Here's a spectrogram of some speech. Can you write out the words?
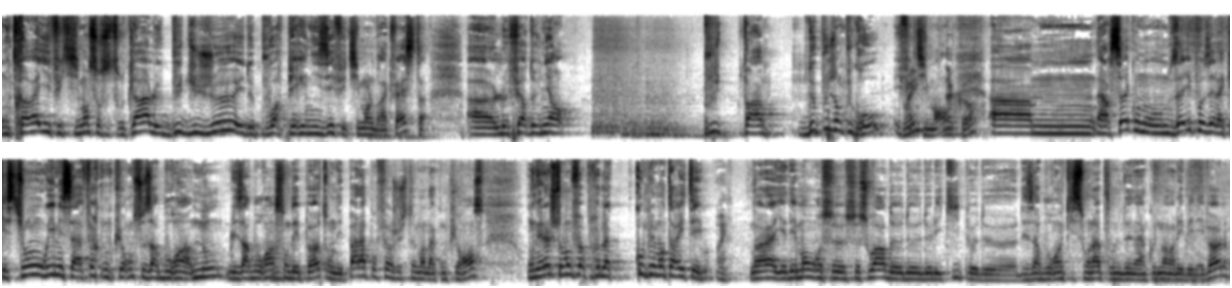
on travaille effectivement sur ce truc-là. Le but du jeu est de pouvoir pérenniser effectivement le Dragfest, euh, le faire devenir plus, enfin, de plus en plus gros, effectivement. d'accord. Euh, alors c'est vrai qu'on on nous avait posé la question, oui mais ça va faire concurrence aux arbourins. Non, les arbourins sont des potes, on n'est pas là pour faire justement de la concurrence, on est là justement pour faire, de la complémentarité. Voilà, il y a des membres ce, ce soir de, de- de l'équipe de, des arbourins qui sont là pour nous donner un coup de main dans les bénévoles.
